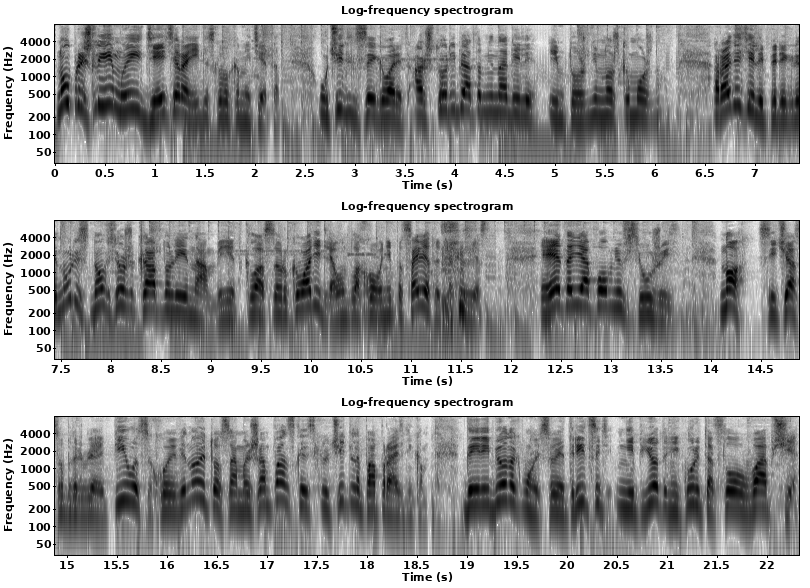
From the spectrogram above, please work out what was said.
Ну, пришли мы, дети родительского комитета. Учительница и говорит, а что ребятам не налили? Им тоже немножко можно. Родители переглянулись, но все же капнули и нам. Видит классный руководитель, а он плохого не посоветует, так известно. Это я помню всю жизнь. Но сейчас употребляю пиво, сухое вино и то самое шампанское исключительно по праздникам. Да и ребенок мой свои 30 не пьет и не курит от слова вообще,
